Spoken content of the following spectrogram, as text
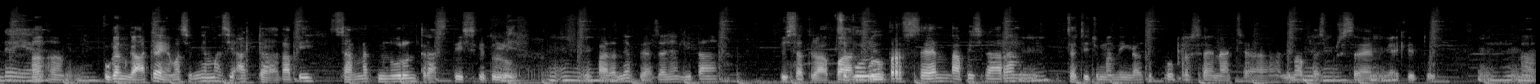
ada ya ah. Mm-mm. bukan nggak ada ya maksudnya masih ada tapi sangat menurun drastis gitu loh. Mm-mm. ibaratnya biasanya kita bisa 80 persen tapi sekarang Mm-mm. jadi cuma tinggal 10 persen aja 15 persen Mm-mm. kayak gitu Mm-mm. Nah,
